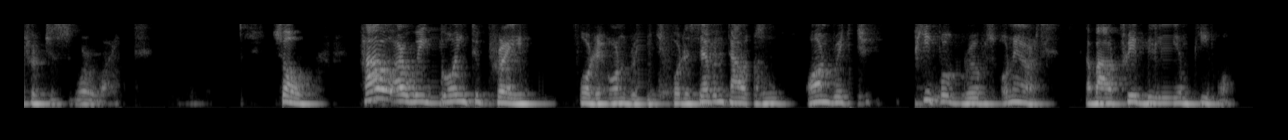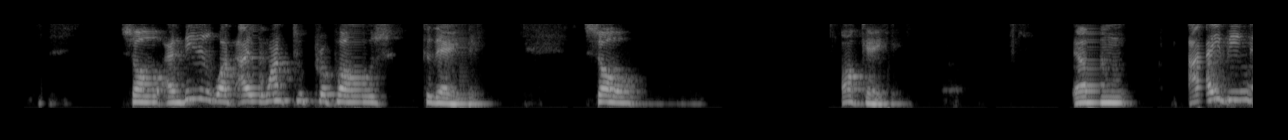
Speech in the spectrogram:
churches worldwide. So, how are we going to pray for the unreached, for the 7,000 unreached people groups on earth, about 3 billion people? So, and this is what I want to propose today. So, okay. Um, I've been,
